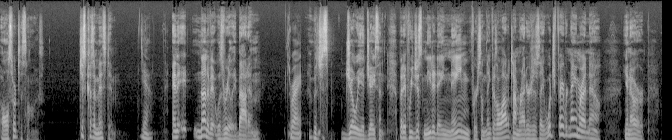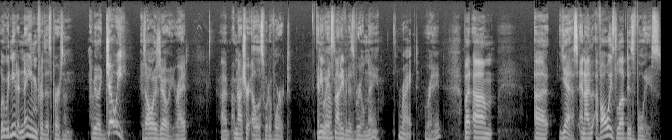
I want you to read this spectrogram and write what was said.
all sorts of songs, just because I missed him, Yeah, and it, none of it was really about him. right. It was just Joey adjacent. But if we just needed a name for something, because a lot of time writers just say, "What's your favorite name right now?" You know, or well, we need a name for this person. I'd be like, Joey is always Joey, right? I, I'm not sure Ellis would have worked. Anyway, Well. it's not even his real name Right. right? But um, uh, yes, and I, I've always loved his voice,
